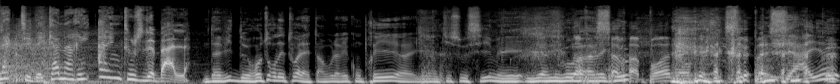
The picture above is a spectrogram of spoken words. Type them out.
L'actu des Canaries a une touche de balle. David, de retour des toilettes, hein, vous l'avez compris, euh, il y a un petit souci, mais il est à nouveau Non, avec ça nous. va pas, non. C'est pas sérieux.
